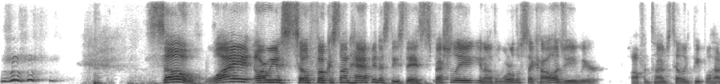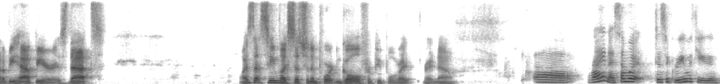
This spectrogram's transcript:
So, why are we so focused on happiness these days? Especially, you know, the world of psychology, we're oftentimes telling people how to be happier. Is that why does that seem like such an important goal for people right right now? uh, Ryan, I somewhat disagree with you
